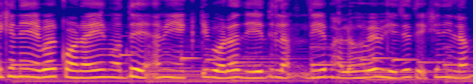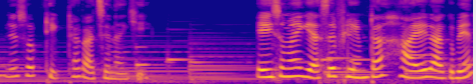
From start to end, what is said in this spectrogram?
এখানে এবার কড়াইয়ের মধ্যে আমি একটি বড়া দিয়ে দিলাম, দিয়ে ভালোভাবে ভেজে দেখে নিলাম যে সব ঠিকঠাক আছে নাকি। এই সময় গ্যাসের ফ্লেমটা হাই রাখবেন,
